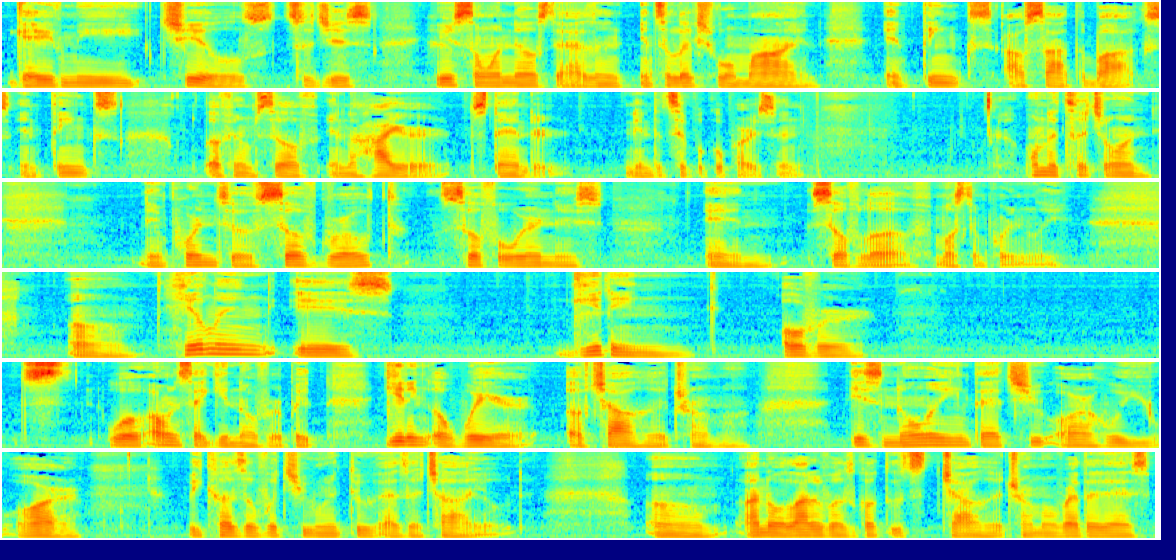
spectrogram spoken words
gave me chills to just hear someone else that has an intellectual mind and thinks outside the box and thinks of himself in a higher standard than the typical person. I want to touch on the importance of self growth, self awareness, and self love, most importantly. Um, healing is getting over well, I wouldn't say getting over, it, but getting aware of childhood trauma is knowing that you are who you are because of what you went through as a child. Um, I know a lot of us go through childhood trauma, whether that's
